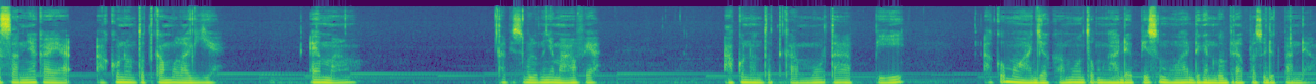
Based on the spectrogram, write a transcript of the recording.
kesannya kayak aku nuntut kamu lagi ya. Emang. Tapi sebelumnya maaf ya. Aku nuntut kamu tapi aku mau ajak kamu untuk menghadapi semua dengan beberapa sudut pandang.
